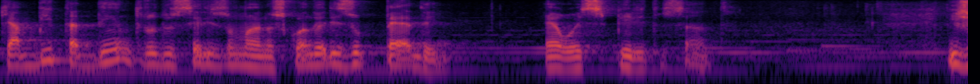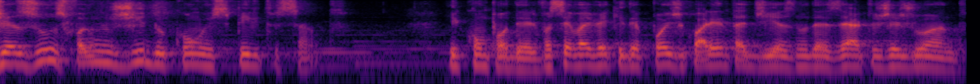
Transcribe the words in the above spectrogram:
que habita dentro dos seres humanos, quando eles o pedem, é o Espírito Santo. E Jesus foi ungido com o Espírito Santo e com poder. Você vai ver que depois de 40 dias no deserto jejuando,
